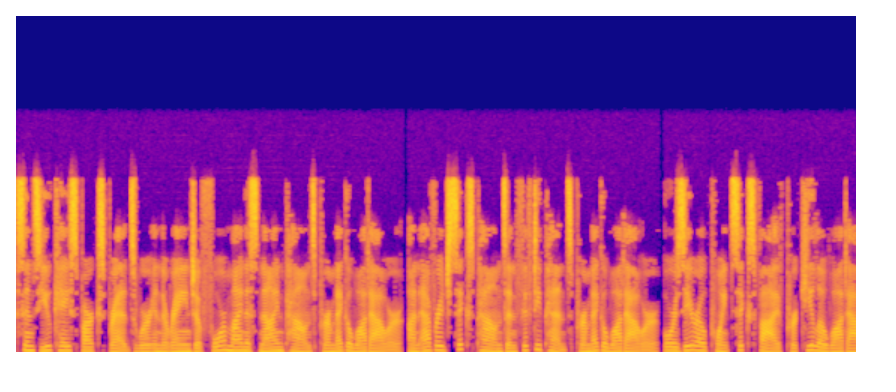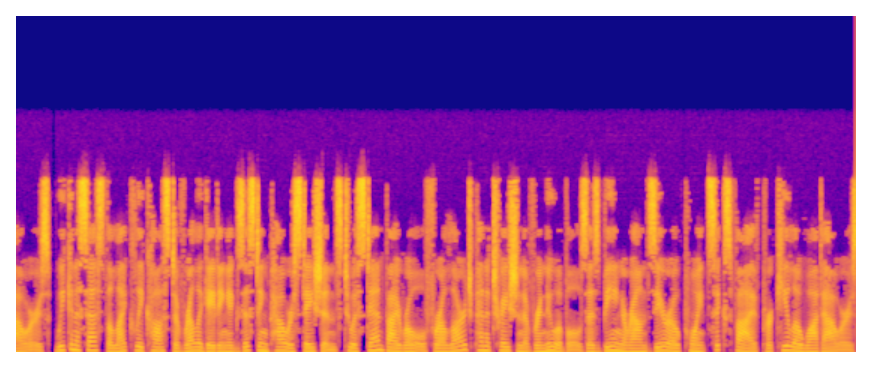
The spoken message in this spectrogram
since UK spark spreads were in the range of 4–9 pounds per megawatt-hour, on average 6 pounds and 50 pence per megawatt-hour, or 0.65 per kilowatt-hours, we can assess the likely cost of relegating existing power stations to a standby role for a large penetration of renewables as being around 0.65 per kilowatt-hours.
